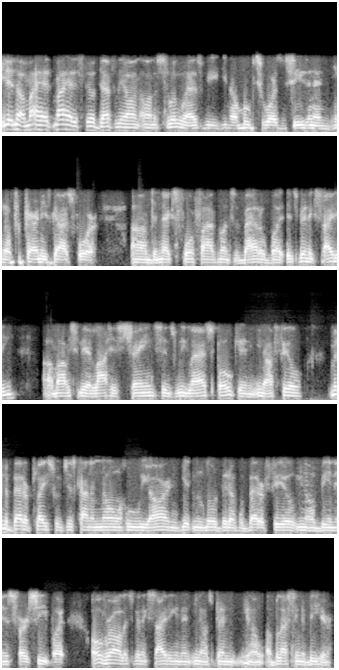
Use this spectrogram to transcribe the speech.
Yeah, no, my head my head is still definitely on on a swivel as we you know move towards the season and you know preparing these guys for um, the next four or five months of battle. But it's been exciting. Um, obviously, a lot has changed since we last spoke, and you know I feel I'm in a better place with just kind of knowing who we are and getting a little bit of a better feel, you know, being in his first seat. But overall, it's been exciting, and you know, it's been you know a blessing to be here.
